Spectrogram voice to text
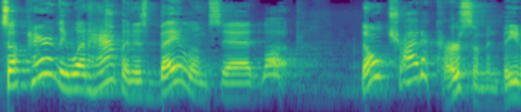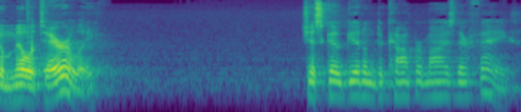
So apparently, what happened is Balaam said, Look, don't try to curse them and beat them militarily. Just go get them to compromise their faith.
